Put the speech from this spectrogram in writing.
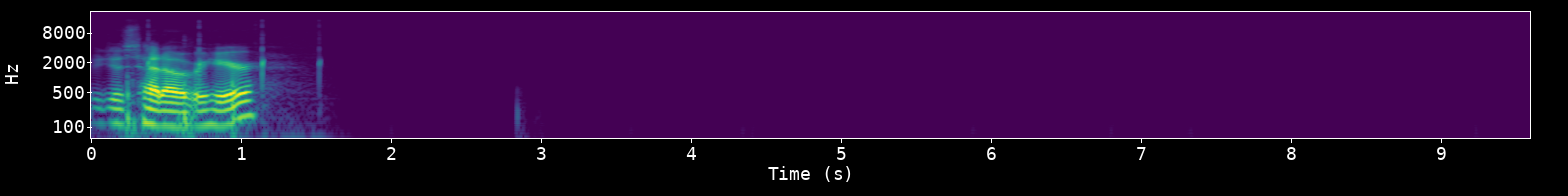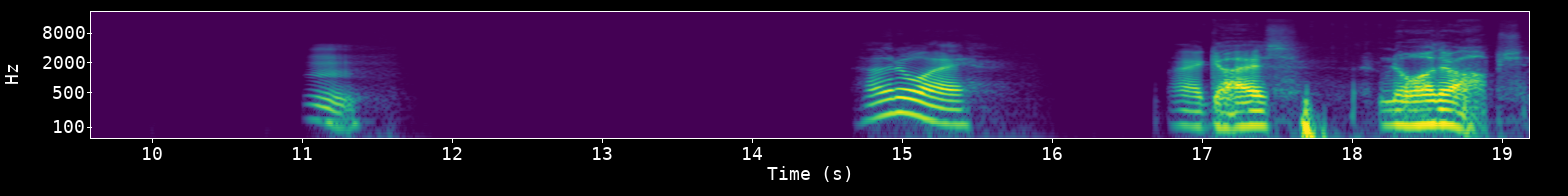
we just head over here. Hmm. How do I? Alright, guys. I have no other option.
